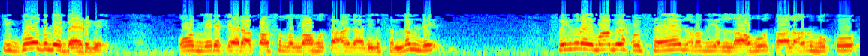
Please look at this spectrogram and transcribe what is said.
کی گود میں بیٹھ گئے۔ اور میرے پیارے آقا صلی اللہ تعالی علیہ وسلم نے سیدنا امام حسین رضی اللہ تعالی عنہ کو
